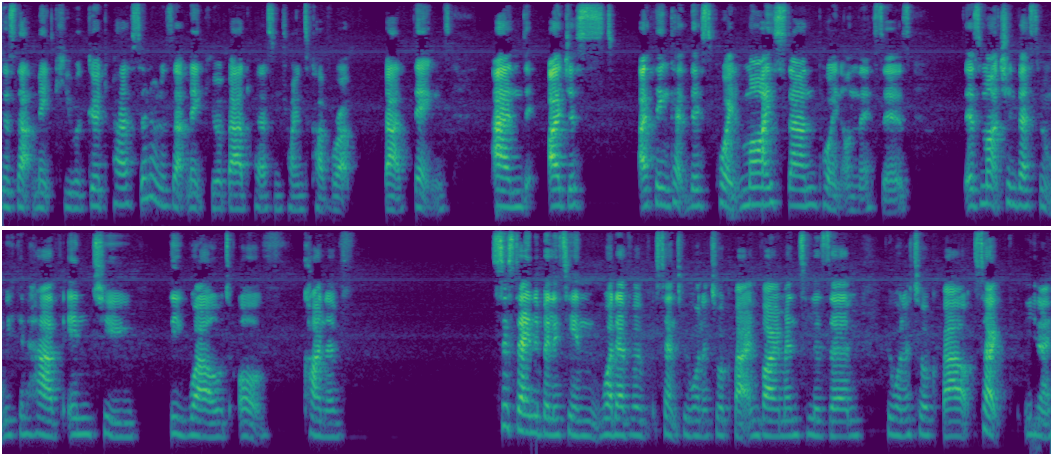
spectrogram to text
does that make you a good person or does that make you a bad person trying to cover up bad things? And I just, I think at this point, my standpoint on this is as much investment we can have into the world of kind of sustainability in whatever sense we want to talk about environmentalism we want to talk about circ- you know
